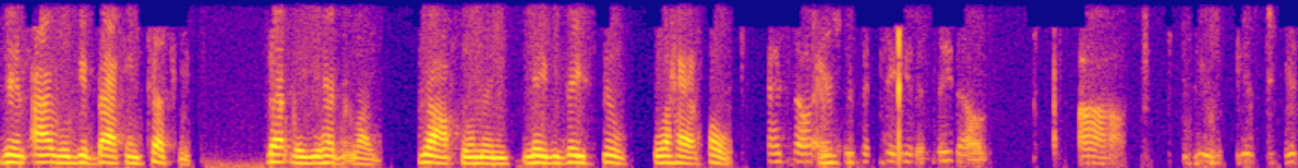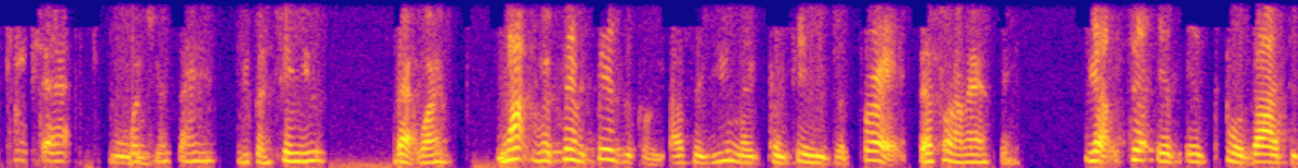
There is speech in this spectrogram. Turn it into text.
then I will get back in touch with you. That way, you haven't like dropped them, and maybe they still will have hope. And so as you continue to see those, uh, you, you, you keep that, what you're saying, you continue that way. Not with them physically. I said you may continue to pray. That's what I'm asking. Yeah, to, if, if for God to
